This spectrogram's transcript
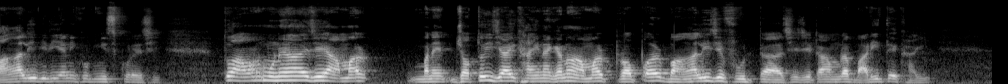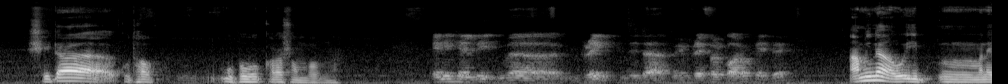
বাঙালি বিরিয়ানি খুব মিস করেছি। তো আমার মনে হয় যে আমার মানে যতই যাই খাই না কেন, আমার প্রপার বাঙালি যে ফুডটা আছে, যেটা আমরা বাড়িতে খাই, সেটা কোথাও উপভোগ করা সম্ভব না। এনি হেলদি ড্রিঙ্ক যেটা তুমি প্রেফার করো খেতে? আমি না ওই মানে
